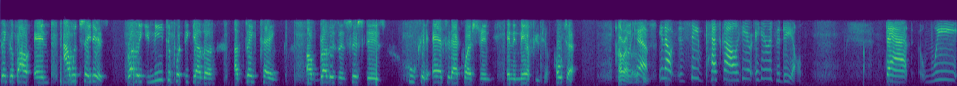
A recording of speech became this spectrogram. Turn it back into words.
think about. And I would say this, brother, you need to put together a think tank of brothers and sisters who could answer that question in the near future. Hotep. All right, Hotep. You know, see, Pascal, here here is the deal. That we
